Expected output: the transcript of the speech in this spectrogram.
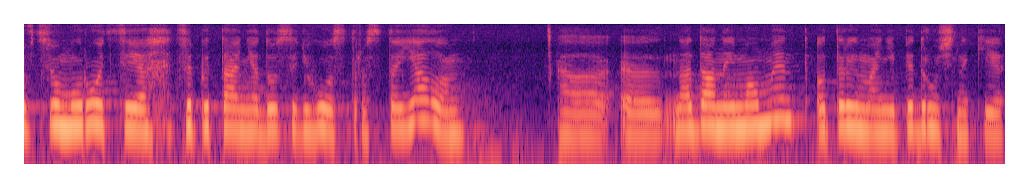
В цьому році це питання досить гостро стояло. Е, е, На даний момент отримані підручники,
